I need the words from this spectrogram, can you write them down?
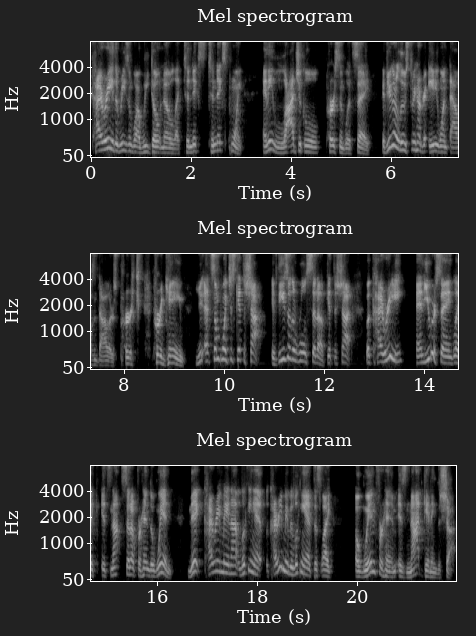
Kyrie, the reason why we don't know, like to Nick's to Nick's point, any logical person would say, if you're going to lose three hundred eighty-one thousand dollars per per game, you at some point just get the shot. If these are the rules set up, get the shot. But Kyrie, and you were saying like it's not set up for him to win. Nick, Kyrie may not looking at Kyrie may be looking at this like a win for him is not getting the shot.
